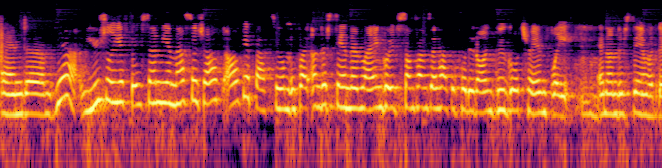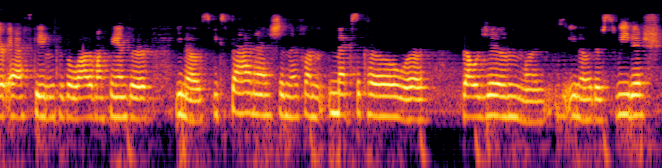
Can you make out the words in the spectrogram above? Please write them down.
And um, yeah, usually if they send me a message, I'll, I'll get back to them. If I understand their language, sometimes I have to put it on Google Translate mm-hmm. and understand what they're asking because a lot of my fans are, you know, speak Spanish and they're from Mexico or Belgium or, you know, they're Swedish.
